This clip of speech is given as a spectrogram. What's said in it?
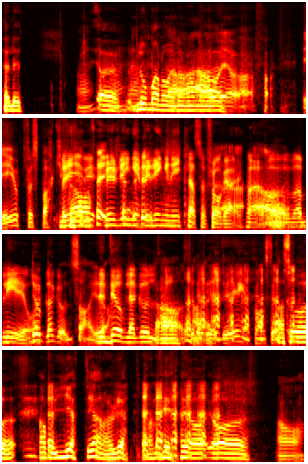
Eller Nej. Blomman har en ja, annan- Ja. Det är ju uppförsbacke. Vi, Ja. vi, vi, ringer, vi ringer Niklas och frågar. Ja. Vad, vad, blir det år? Dubbla guld sa han ju Det då. dubbla guld. Ja. Så det, är- det är inga konstigheter. Alltså, han får jättegärna rätt. Men jag, jag, ja.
